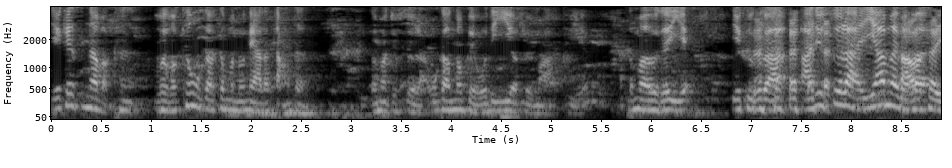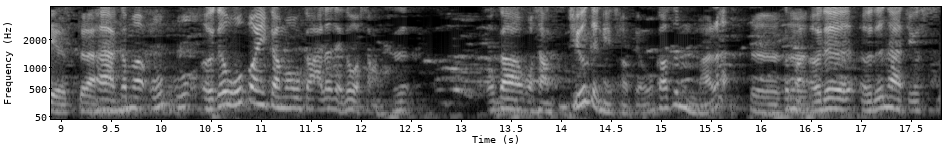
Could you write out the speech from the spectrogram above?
一开始呢勿肯，勿勿肯，我讲根本侬拿阿拉打等，咁么就算了。我讲侬赔我点医药费嘛，可以。那么后头伊伊看看也也 就算了，伊也没办法打勿出。了。啊，那么我我后头我帮伊讲嘛，我讲阿拉侪是学生子，我讲学生子就搿眼钞票，我讲是没了。嗯那么后头后头呢，就是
